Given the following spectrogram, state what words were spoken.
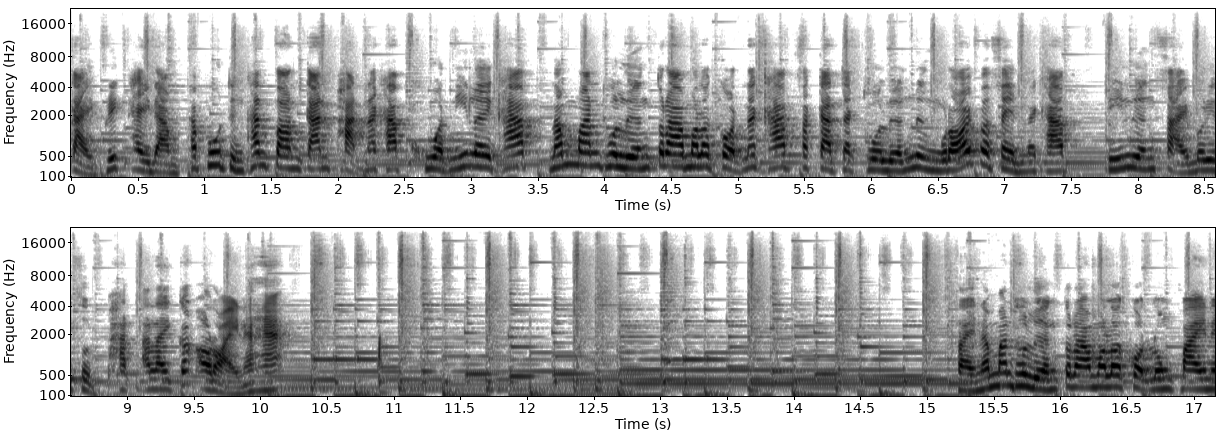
ไก่พริกไทยดำถ้าพูดถึงขั้นตอนการผัดนะครับ ขวดนี้เลยครับ น้ำมันถั่วเหลืองตรามรกตนะครับ สกัดจากถั่วเหลือง 100%นะครับ สีเหลืองใสบริสุทธิ์ผัดอะไรก็อร่อยนะฮะ ใส่น้ำมันถั่วเหลืองตรามรกตลงไปใน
